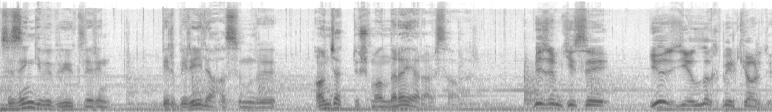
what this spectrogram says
Sizin gibi büyüklerin birbiriyle hasımlığı ancak düşmanlara yarar sağlar. Bizimkisi yüz yıllık bir kördü.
